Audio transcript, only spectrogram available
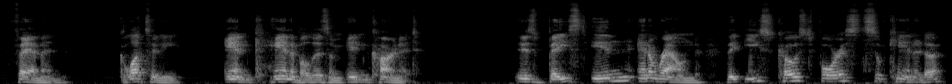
famine, gluttony, and cannibalism incarnate. It is based in and around the East Coast forests of Canada,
